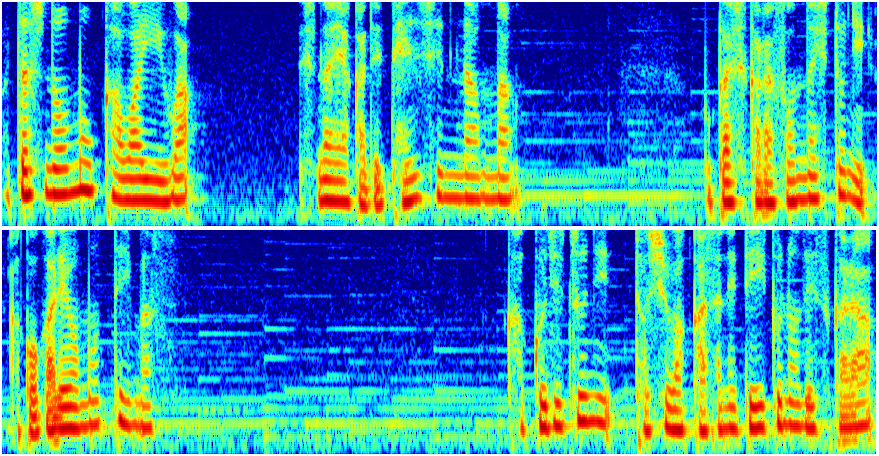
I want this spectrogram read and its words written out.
私の思う可愛いはしなやかで天真爛漫。昔からそんな人に憧れを持っています。確実に年は重ねていくのですから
